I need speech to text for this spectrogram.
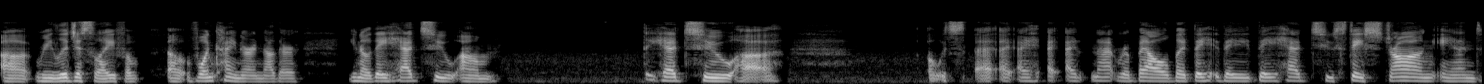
uh, religious life of, of one kind or another. You know, they had to um, they had to uh, oh it's I, I, I not rebel but they they they had to stay strong and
